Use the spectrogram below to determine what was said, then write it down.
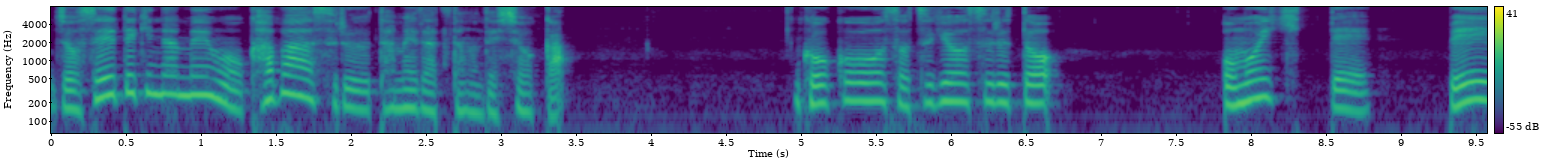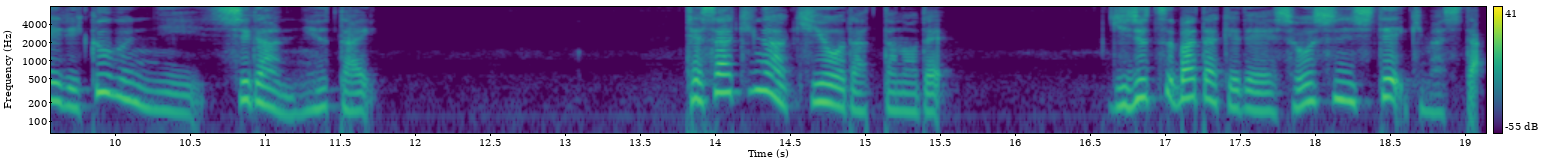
女性的な面をカバーするためだったのでしょうか。高校を卒業すると思い切って米陸軍に志願入隊。手先が器用だったので、技術畑で昇進していきました。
